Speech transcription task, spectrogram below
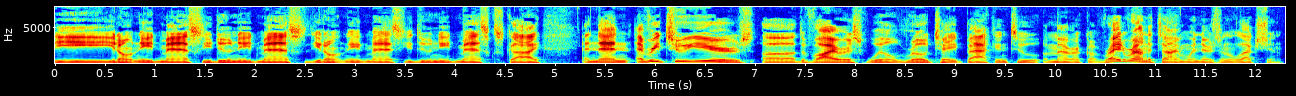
the you don't need masks, you do need masks, you don't need masks, you do need masks guy. And then every two years, uh, the virus will rotate back into America right around the time when there's an election.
